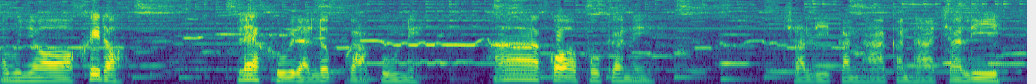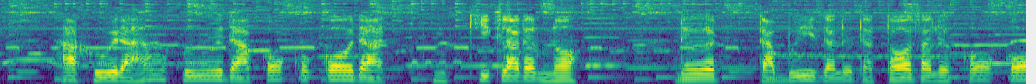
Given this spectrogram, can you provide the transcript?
a bu nyo khe da le khu da lop ka pu ni ha ko pho ka ni charlie kan ha kan ha charlie ha khu da ha khu da ko ko ko da คีกลาดเนาะเดินตาบุยซะเลยตาตอซะเลยก็ก็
